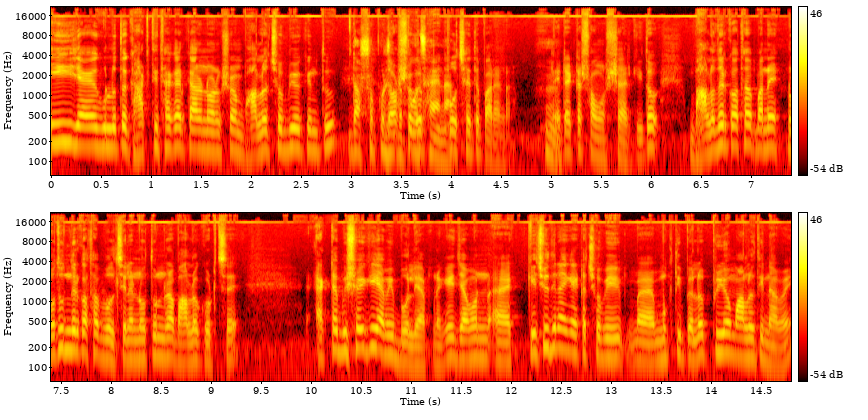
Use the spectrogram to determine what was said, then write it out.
এই জায়গাগুলোতে ঘাটতি থাকার কারণে অনেক সময় ভালো ছবিও কিন্তু দর্শক না। পৌঁছাতে পারে না। এটা একটা সমস্যা আর কি। তো ভালোদের কথা মানে নতুনদের কথা বলছিলেন নতুনরা ভালো করছে। একটা বিষয় কি আমি বলি আপনাকে যেমন কিছুদিন আগে একটা ছবি মুক্তি পেল প্রিয় মালতী নামে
